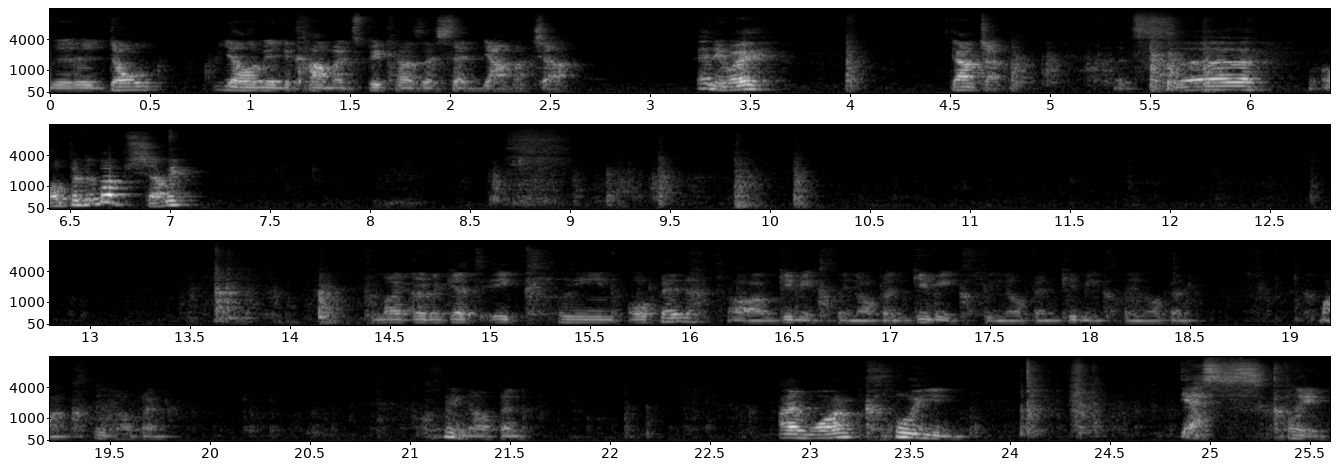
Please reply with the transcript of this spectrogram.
Uh, don't yell at me in the comments because I said Yamcha. Anyway, Yamcha. Let's uh, open them up, shall we? Am I going to get a clean open? Oh, give me clean open. Give me clean open. Give me clean open. Come on, clean open. Clean open. I want clean. Yes, clean.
